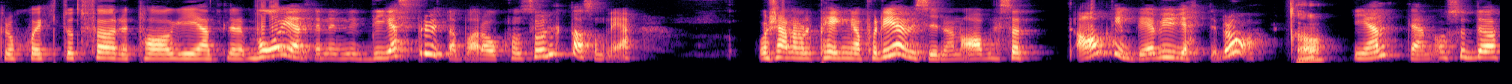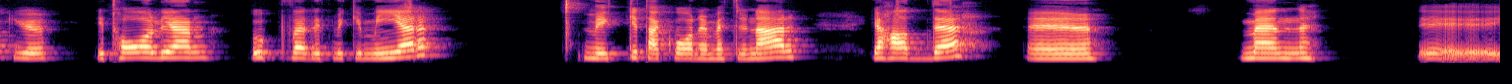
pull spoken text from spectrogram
projekt åt företag egentligen. Var egentligen en idéspruta bara och konsulta som det. Och tjänade väl pengar på det vid sidan av. Så att allting blev ju jättebra Ja. egentligen. Och så dök ju Italien upp väldigt mycket mer. Mycket tack vare en veterinär jag hade. Eh, men eh,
